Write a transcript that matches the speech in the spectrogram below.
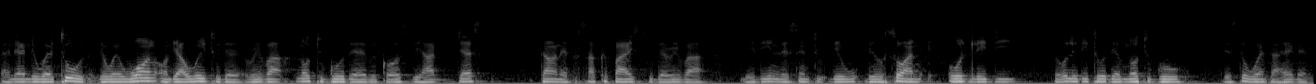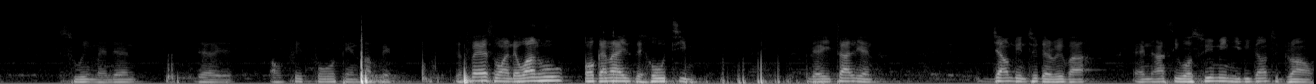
and then they were told, they were warned on their way to the river not to go there because they had just done a sacrifice to the river. They didn't listen to, they, they saw an old lady. The old lady told them not to go. They still went ahead and swim, and then the unfaithful thing happened. The first one, the one who organized the whole team, the Italian, jumped into the river, and as he was swimming, he began to drown,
